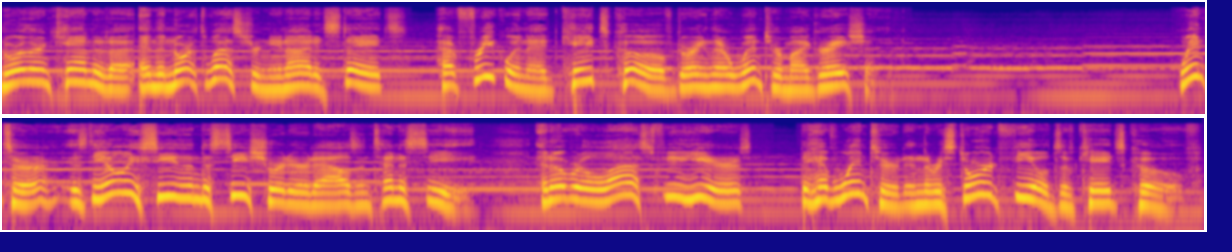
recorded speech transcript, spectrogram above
northern Canada, and the northwestern United States, have frequented Cades Cove during their winter migration. Winter is the only season to see short-eared owls in Tennessee, and over the last few years, they have wintered in the restored fields of Cades Cove.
